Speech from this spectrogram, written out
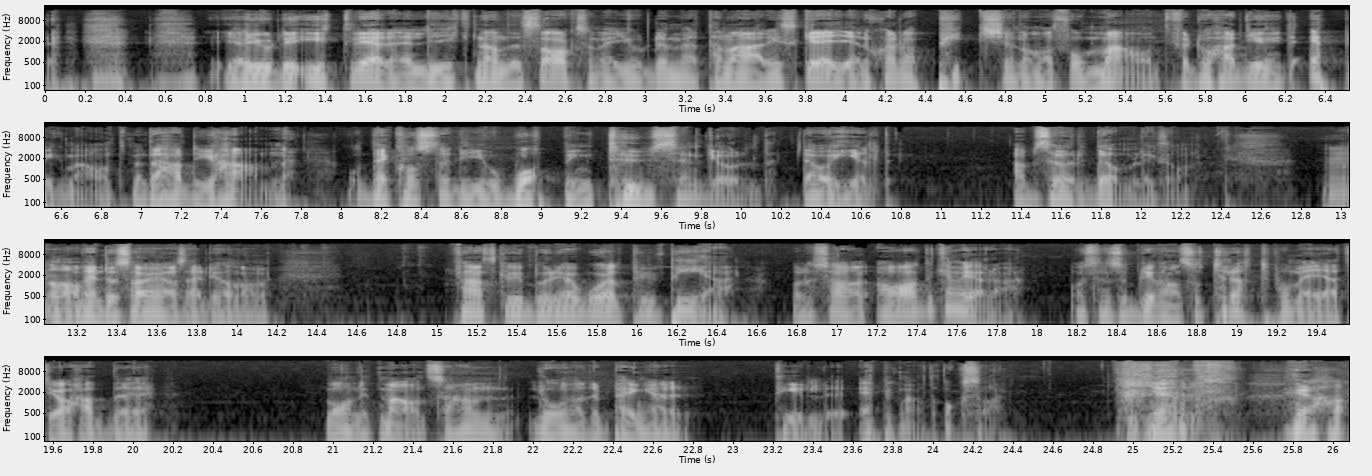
jag gjorde ytterligare en liknande sak som jag gjorde med Tanaris-grejen, själva pitchen om att få mount. För då hade jag ju inte Epic mount, men det hade ju han. Och det kostade ju whopping 1000 guld. Det var helt absurdum liksom. Mm. Ja. Men då sa jag så här till honom. Fan, ska vi börja World PVP? Och då sa han, ja det kan vi göra. Och sen så blev han så trött på mig att jag hade vanligt mount, så han lånade pengar till Epic mount också. Igen. ja.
